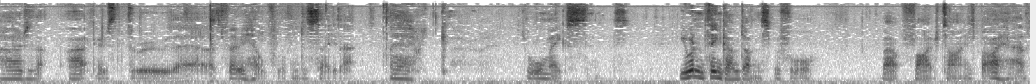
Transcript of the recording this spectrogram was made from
Oh, does that, that goes through there. That's very helpful of them to say that. There we go. It all makes sense. You wouldn't think I've done this before, about five times, but I have.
